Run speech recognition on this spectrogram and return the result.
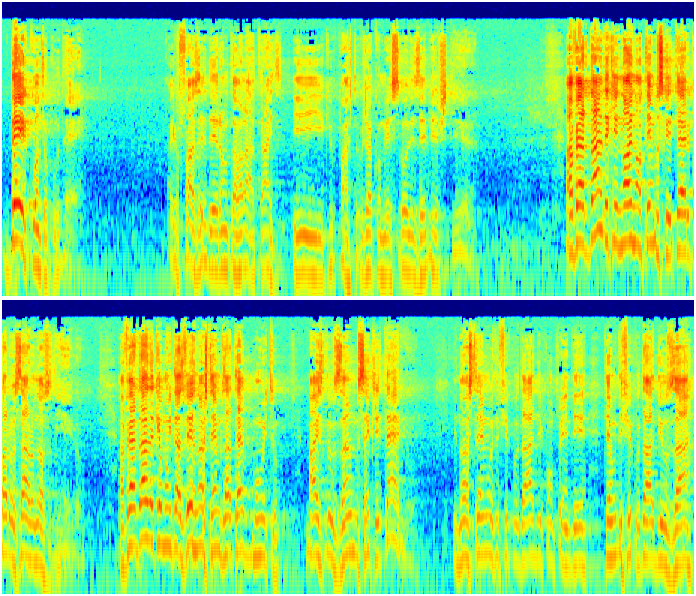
dê quanto puder. Aí o fazendeirão estava lá atrás e que o pastor já começou a dizer besteira. A verdade é que nós não temos critério para usar o nosso dinheiro. A verdade é que muitas vezes nós temos até muito, mas usamos sem critério. E nós temos dificuldade de compreender, temos dificuldade de usar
